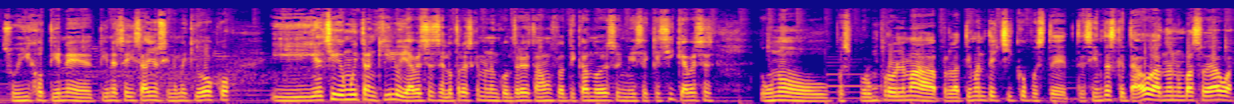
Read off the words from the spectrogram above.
su hijo tiene, tiene seis años, si no me equivoco, y él sigue muy tranquilo y a veces la otra vez que me lo encontré estábamos platicando de eso y me dice que sí, que a veces uno, pues por un problema relativamente chico, pues te, sientes que te ahogas en un vaso de agua.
